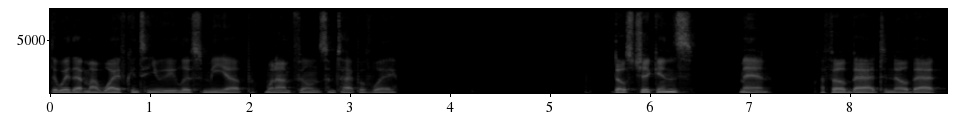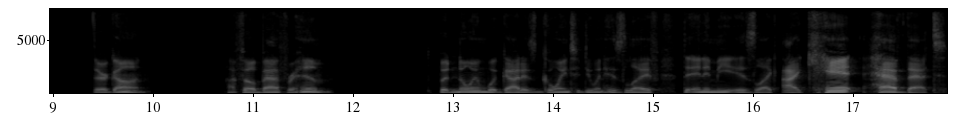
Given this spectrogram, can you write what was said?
the way that my wife continually lifts me up when I'm feeling some type of way. Those chickens, man, I felt bad to know that they're gone. I felt bad for him. But knowing what God is going to do in his life, the enemy is like, I can't have that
